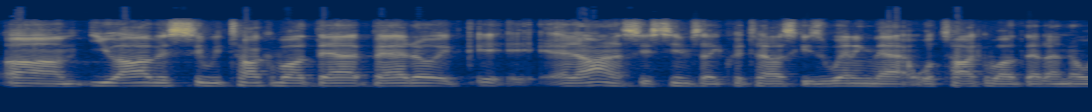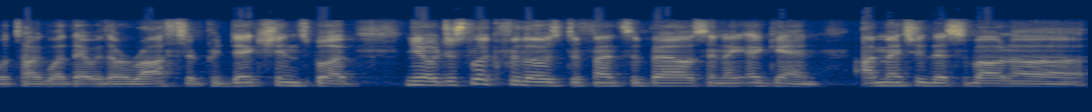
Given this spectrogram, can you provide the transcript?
Um, you obviously we talk about that battle. It, it, it honestly seems like Kwiatkoski's winning that. We'll talk about that. I know we'll talk about that with our roster predictions. But you know, just look for those defensive battles. And again, I mentioned this about uh,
